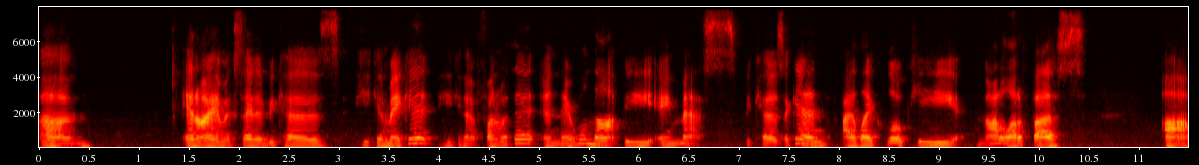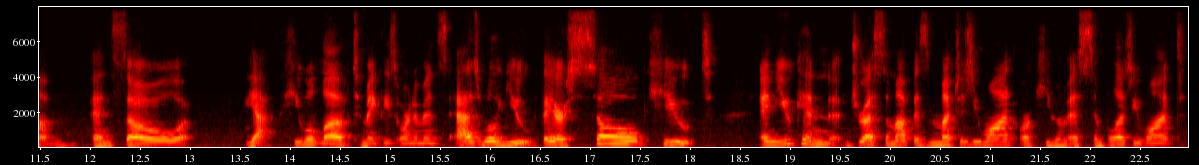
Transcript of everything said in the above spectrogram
Um, and I am excited because he can make it, he can have fun with it, and there will not be a mess. Because again, I like low key, not a lot of fuss. Um, and so, yeah, he will love to make these ornaments, as will you. They are so cute. And you can dress them up as much as you want or keep them as simple as you want.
